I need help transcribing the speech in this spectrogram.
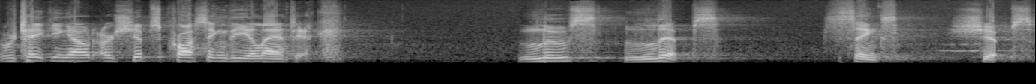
we're taking out our ships crossing the Atlantic. Loose lips sinks ships.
